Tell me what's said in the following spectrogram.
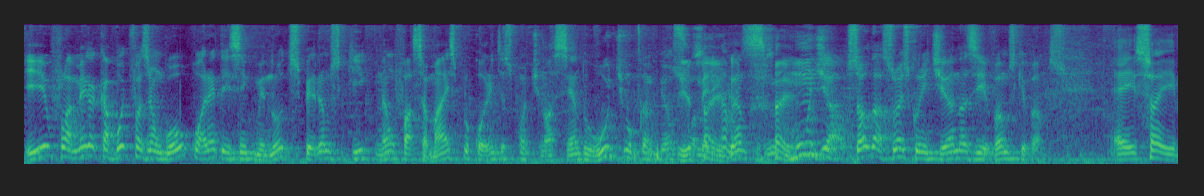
E o Flamengo acabou de fazer um gol, 45 minutos. Esperamos que não faça mais para o Corinthians continuar sendo o último campeão sul-americano mundial. Saudações corintianas e vamos que vamos. É isso aí.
